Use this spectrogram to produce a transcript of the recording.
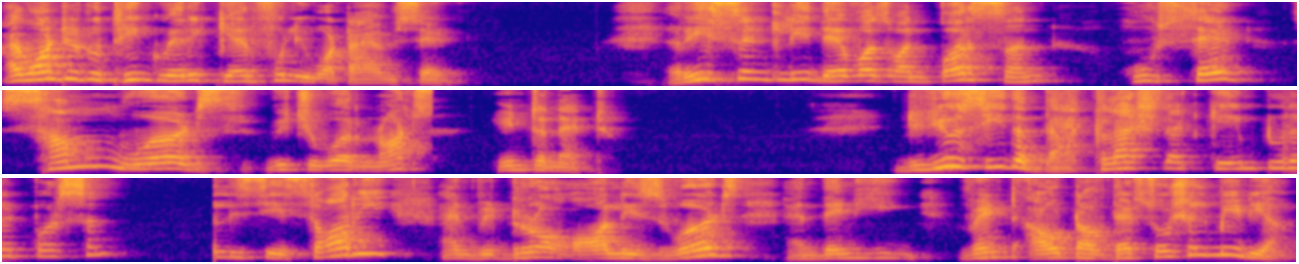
I want you to think very carefully what I have said. Recently, there was one person who said some words which were not internet. Did you see the backlash that came to that person? He say sorry and withdraw all his words, and then he went out of that social media.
